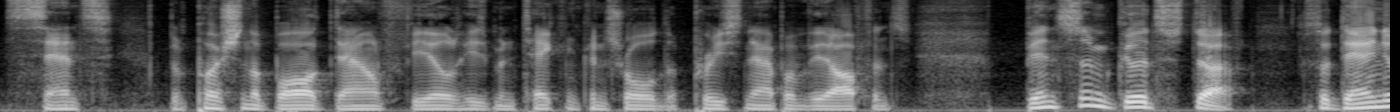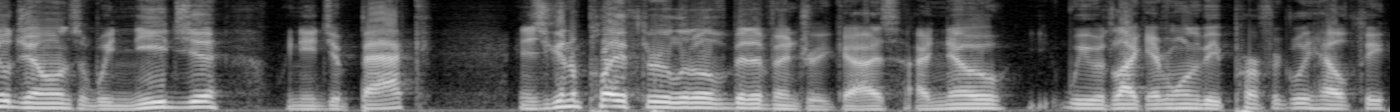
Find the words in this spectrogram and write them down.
since been pushing the ball downfield. He's been taking control of the pre snap of the offense. Been some good stuff. So, Daniel Jones, we need you. We need you back. And he's going to play through a little bit of injury, guys. I know we would like everyone to be perfectly healthy.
